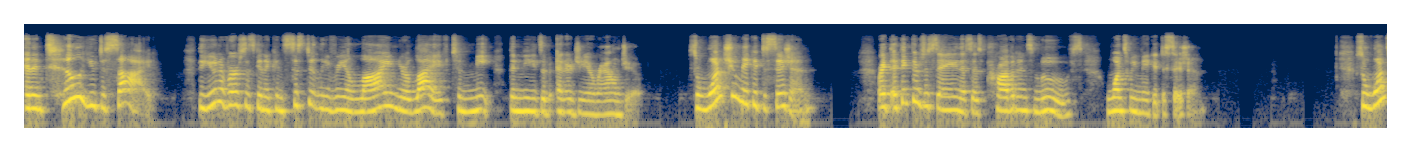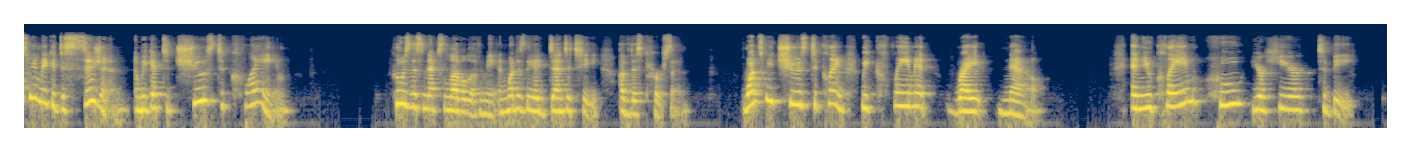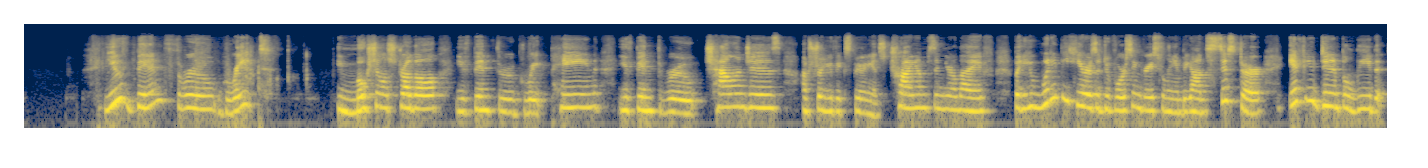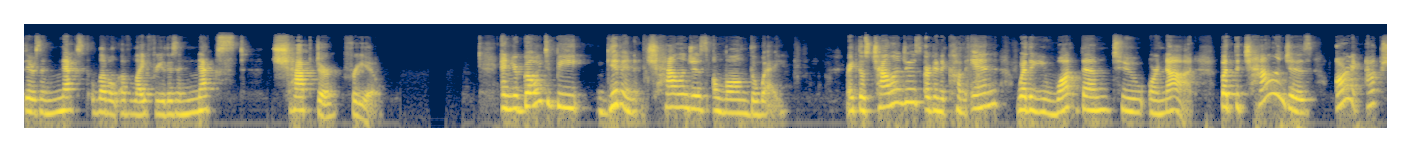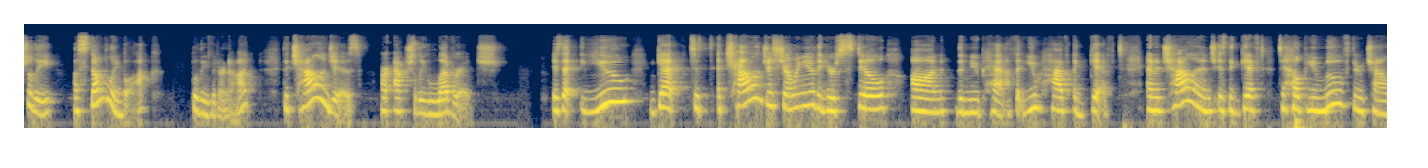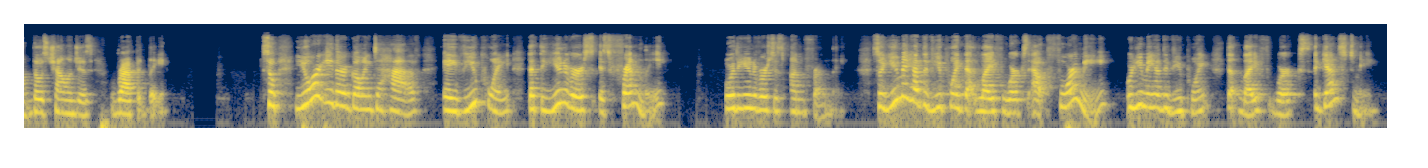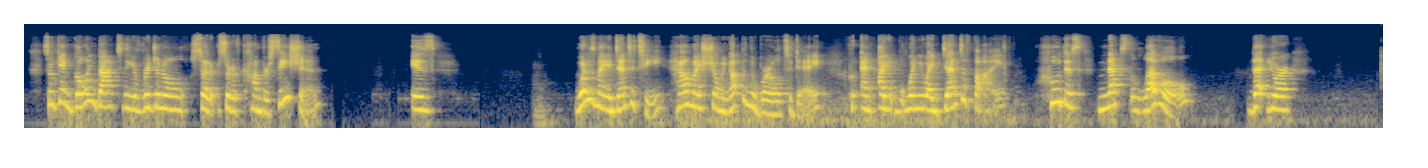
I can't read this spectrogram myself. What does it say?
And until you decide, the universe is going to consistently realign your life to meet the needs of energy around you. So once you make a decision right? I think there's a saying that says providence moves once we make a decision. So once we make a decision and we get to choose to claim who is this next level of me and what is the identity of this person. Once we choose to claim, we claim it right now. And you claim who you're here to be. You've been through great emotional struggle, you've been through great pain, you've been through challenges, I'm sure you've experienced triumphs in your life, but you wouldn't be here as a divorcing gracefully and beyond sister if you didn't believe that there's a next level of life for you, there's a next chapter for you. And you're going to be given challenges along the way. Right? Those challenges are going to come in whether you want them to or not. But the challenges aren't actually a stumbling block, believe it or not. The challenges are actually leverage. Is that you get to a challenge is showing you that you're still on the new path, that you have a gift. And a challenge is the gift to help you move through chal- those challenges rapidly. So you're either going to have a viewpoint that the universe is friendly or the universe is unfriendly. So you may have the viewpoint that life works out for me, or you may have the viewpoint that life works against me. So again, going back to the original sort of, conversation is what is my identity? How am I showing up in the world today? And I, when you identify who this next level that you're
